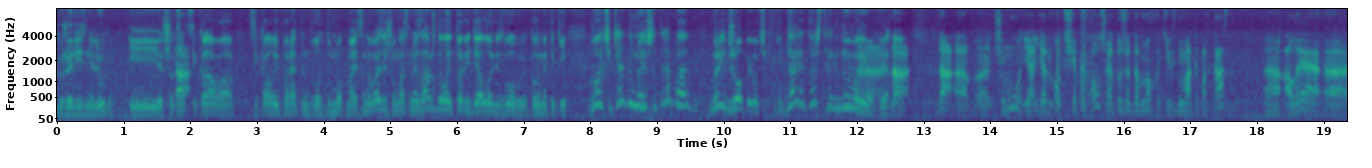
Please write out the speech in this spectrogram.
дуже різні люди. І що Да. це цікава, цікавий перетин двох думок. Мається на увазі, що в нас не завжди лайтові діалоги з Вовою. Коли ми такі, Вовчик, я думаю, що треба брить жопу. І Вовчик такий, да, я теж так думаю. Е, Я, да, да, е, е, чому я, я от ще прикол, що я дуже давно хотів знімати подкаст, е, але е,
